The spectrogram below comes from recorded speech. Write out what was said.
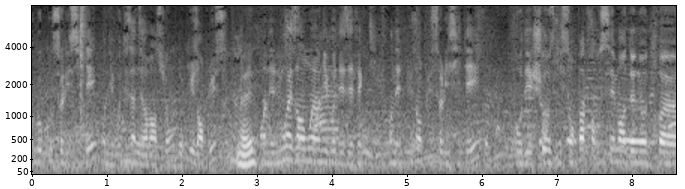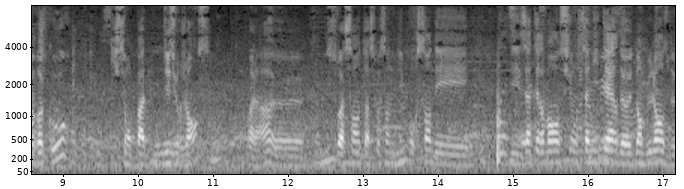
Beaucoup beaucoup sollicité au niveau des interventions, de plus en plus. Oui. On est de moins en moins au niveau des effectifs, on est de plus en plus sollicité pour des choses qui ne sont pas forcément de notre euh, recours, qui ne sont pas des urgences. Voilà, euh, 60 à 70% des, des interventions sanitaires de- d'ambulance, de,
